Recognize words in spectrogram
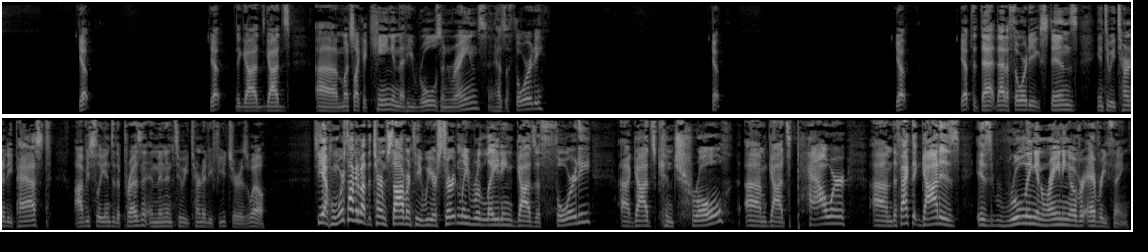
Yep. Yep. That God, God's uh, much like a king in that He rules and reigns and has authority. Yep. Yep. Yep. That that, that authority extends into eternity past, obviously into the present, and then into eternity future as well. So, yeah, when we're talking about the term sovereignty, we are certainly relating God's authority, uh, God's control, um, God's power, um, the fact that God is, is ruling and reigning over everything.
